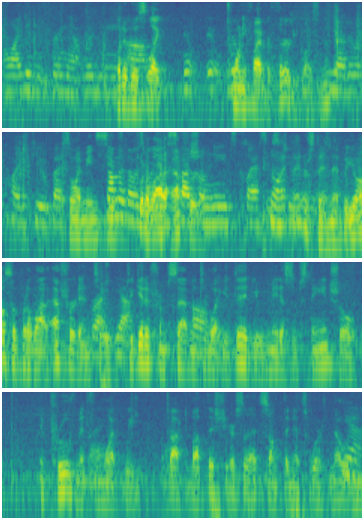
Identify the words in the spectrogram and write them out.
Oh, I didn't bring that with me. But it was Um, like it- it- 25 or 30, wasn't it? Yeah, there were quite a few, but So, I mean, some you've of those put a lot the of effort- special needs classes, No, I too. I understand that, but you also put a lot of effort into, Right, yeah. to get it from seven to Oh. what you did. You made a substantial improvement from Right. what we Yeah. talked about this year, so that's something that's worth noting. Yeah.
